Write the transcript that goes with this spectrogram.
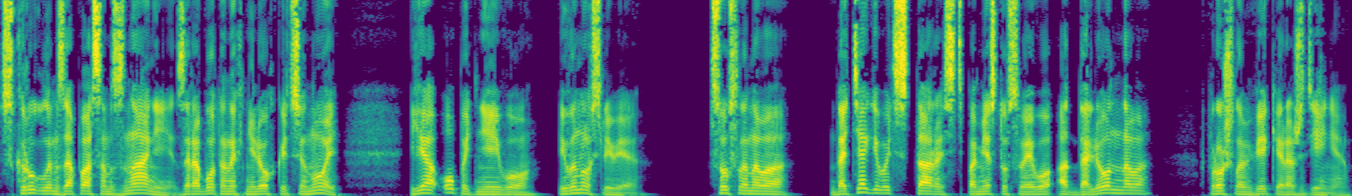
с круглым запасом знаний, заработанных нелегкой ценой, я опытнее его и выносливее, сосланного дотягивать старость по месту своего отдаленного в прошлом веке рождения.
